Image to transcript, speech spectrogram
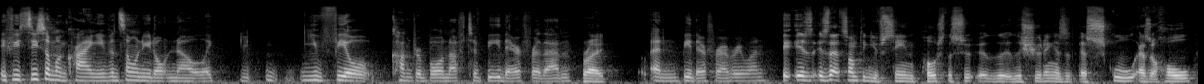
if you see someone crying, even someone you don't know, like you, you feel comfortable enough to be there for them. Right. And be there for everyone. Is, is that something you've seen post the, the, the shooting as a, as school as a whole,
